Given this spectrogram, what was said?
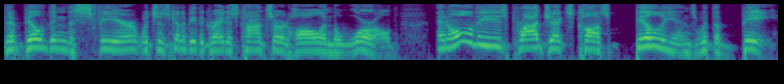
They're building the Sphere, which is going to be the greatest concert hall in the world. And all these projects cost billions with a B,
